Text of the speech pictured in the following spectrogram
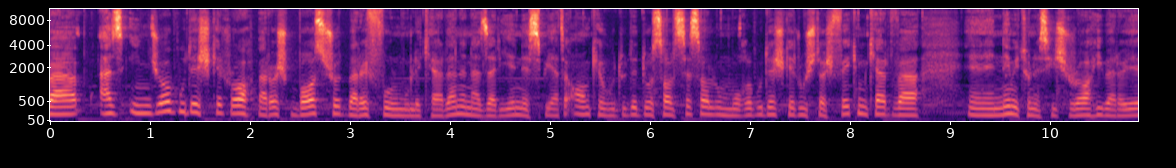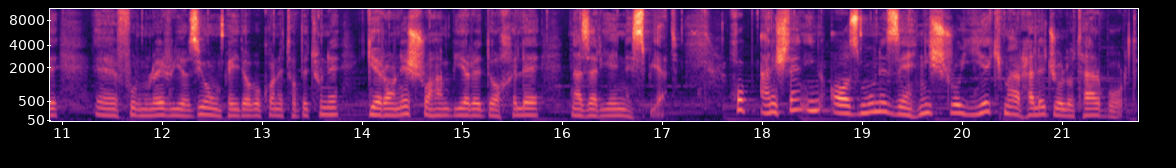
و از اینجا بودش که راه براش باز شد برای فرموله کردن نظریه نسبیت عام که حدود دو سال سه سال اون موقع بودش که روش داشت فکر می‌کرد و نمی‌تونست هیچ راهی برای فرمولای ریاضی اون پیدا بکنه تا بتونه گرانش رو هم بیاره داخل نظریه نسبیت. خب انیشتین این آزمون ذهنیش رو یک مرحله جلوتر برد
